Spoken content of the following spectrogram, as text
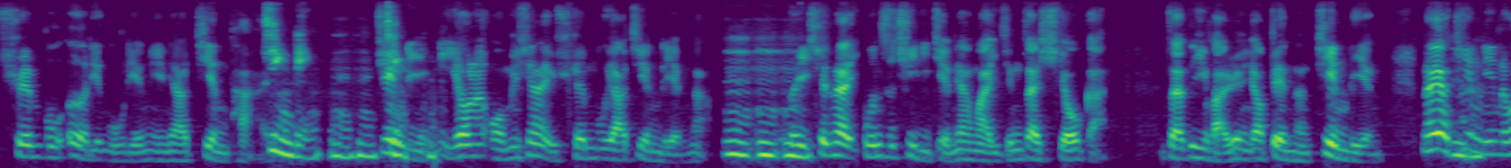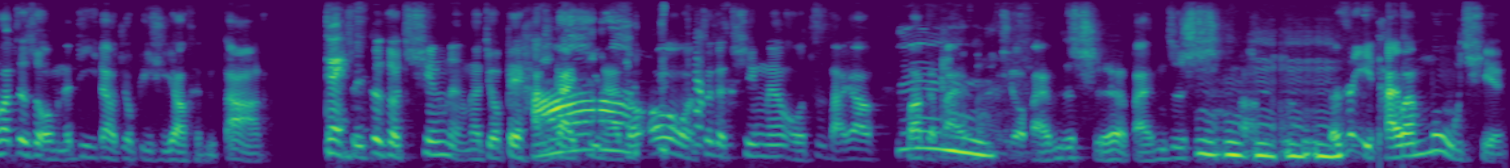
宣布二零五零年要净排净零，嗯哼，净零以后呢，我们现在也宣布要净零了，嗯嗯，所以现在温室气体减量法已经在修改，在立法院要变成净零。那要净零的话，这时候我们的第一道就必须要很大了，对，所以这时候氢能呢就被涵盖进来，说哦，这个氢呢，我至少要花个百分之九、百分之十二、百分之十啊，嗯嗯嗯。可是以台湾目前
